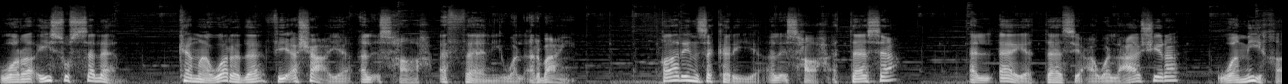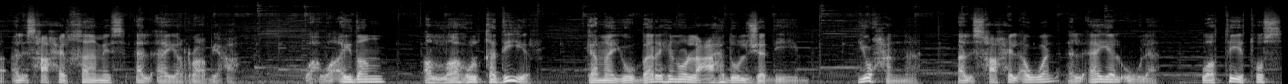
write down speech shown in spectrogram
ورئيس السلام كما ورد في أشعيا الإصحاح الثاني والأربعين. قارن زكريا الإصحاح التاسع الآية التاسعة والعاشرة وميخا الإصحاح الخامس الآية الرابعة. وهو أيضا الله القدير كما يبرهن العهد الجديد. يوحنا الإصحاح الأول الآية الأولى وطيطس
